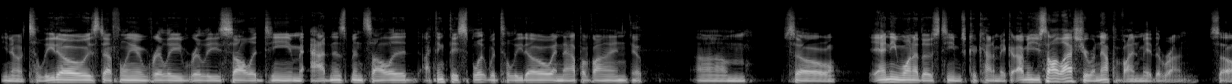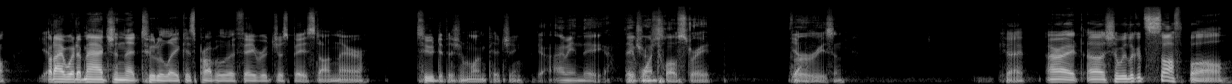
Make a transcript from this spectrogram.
you know, Toledo is definitely a really, really solid team. Adna's been solid. I think they split with Toledo and Napavine. Yep. Um, so any one of those teams could kind of make. It. I mean, you saw last year when Napavine made the run. So, but I would imagine that Toutle Lake is probably the favorite just based on their two Division One pitching. Yeah, I mean they they've won twelve straight for a reason. Okay. All right. Uh, shall we look at softball?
